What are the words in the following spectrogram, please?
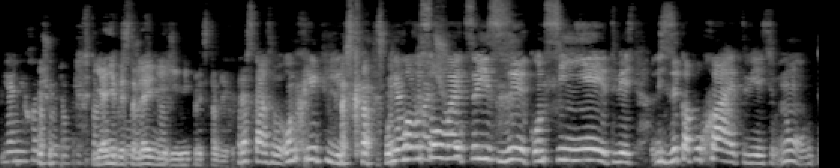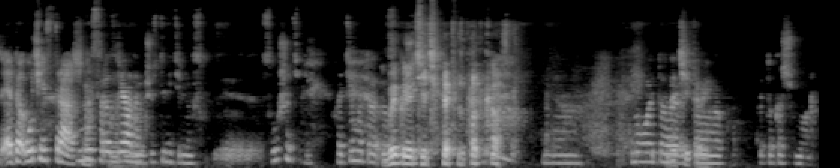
Я не хочу это представлять. Я не представляю и не представляю. как рассказываю, он хрипит. У него не высовывается язык, он синеет весь, язык опухает весь. Ну, это очень страшно. Мы с разрядом чувствительных э, слушателей хотим это Выключить этот подкаст. Да. Ну, это, это Это кошмар.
